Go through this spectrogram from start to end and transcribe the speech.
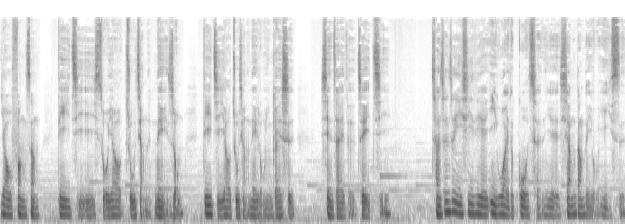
要放上第一集所要主讲的内容。第一集要主讲的内容应该是。现在的这一集产生这一系列意外的过程也相当的有意思。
